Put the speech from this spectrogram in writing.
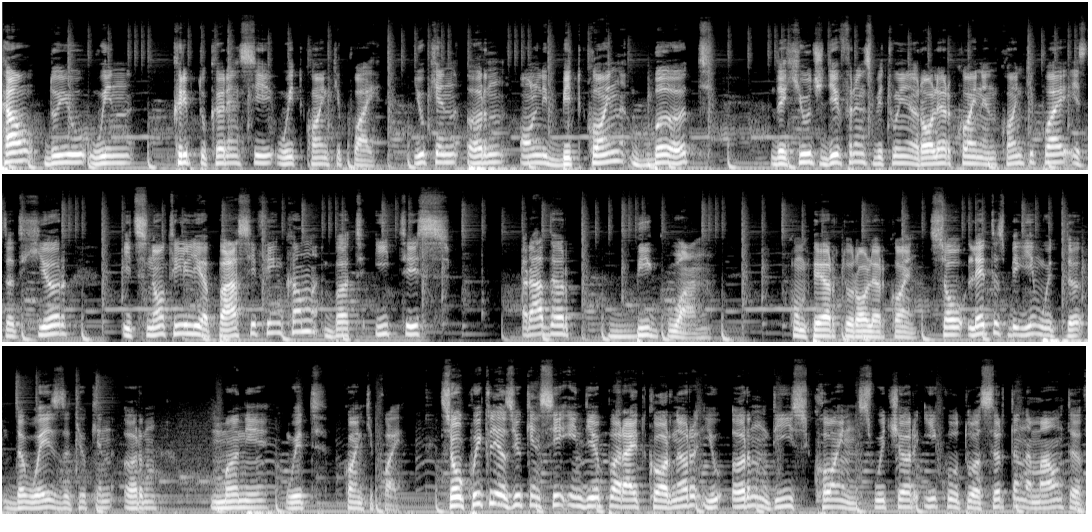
How do you win cryptocurrency with Cointiply? You can earn only Bitcoin, but the huge difference between Rollercoin and Cointiply is that here it's not really a passive income, but it is rather big one compared to Rollercoin. So let us begin with the, the ways that you can earn money with Cointiply. So quickly as you can see in the upper right corner you earn these coins which are equal to a certain amount of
